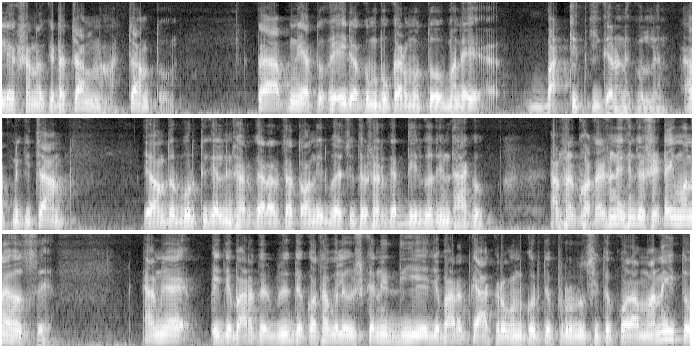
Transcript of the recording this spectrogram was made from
ইলেকশনও এটা চান না? চান তো। তা আপনি এত, এইরকম বোকার মতো মানে বাতচিত কী কারণে করলেন? আপনি কি চান? এই অন্তর্বর্তীকালীন সরকার অর্থাৎ অনির্বাচিত সরকার দীর্ঘদিন থাকুক। আপনার কথা শুনে কিন্তু সেটাই মনে হচ্ছে। আপনি এই যে ভারতের বিরুদ্ধে কথা বলে উস্কানি দিয়ে যে ভারতকে আক্রমণ করতে প্ররোচিত করা মানেই তো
